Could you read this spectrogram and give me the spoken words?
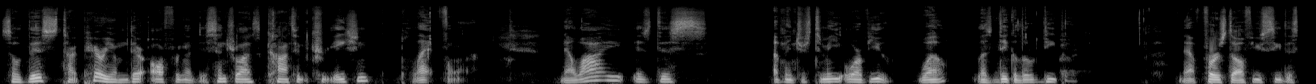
So this Typerium, they're offering a decentralized content creation platform. Now, why is this of interest to me or of you? Well, let's dig a little deeper. Now, first off, you see this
